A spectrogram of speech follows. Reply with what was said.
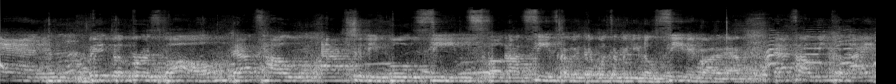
And with the first ball, that's how actually both scenes, well not scenes because there wasn't really no scene in Rotterdam, that's how we collided.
